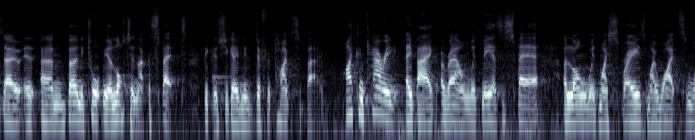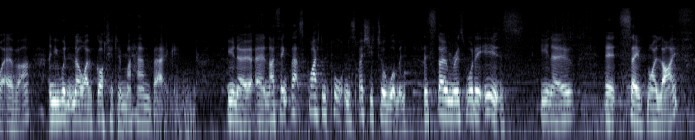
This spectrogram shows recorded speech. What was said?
So it, um, Bernie taught me a lot in that respect because she gave me the different types of bag. I can carry a bag around with me as a spare along with my sprays, my wipes and whatever, and you wouldn't know I've got it in my handbag. You know, and I think that's quite important, especially to a woman. The stoma is what it is, you know, it saved my life,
